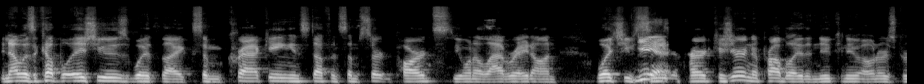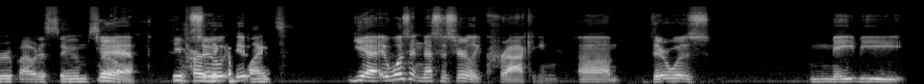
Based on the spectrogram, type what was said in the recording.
And that was a couple issues with like some cracking and stuff in some certain parts. Do you want to elaborate on what you've Yeah. seen and heard? Because you're in the, probably the NuCanoe owners group, I would assume. So yeah. You've heard So the it- complaints. Yeah, it wasn't necessarily cracking. Um, there was maybe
